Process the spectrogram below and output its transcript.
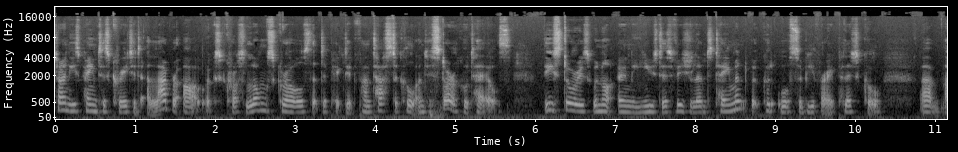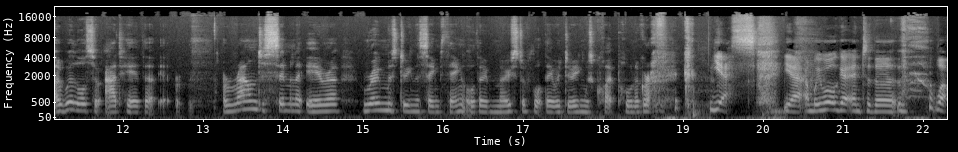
Chinese painters created elaborate artworks across long scrolls that depicted fantastical and historical tales. These stories were not only used as visual entertainment, but could also be very political. Um, I will also add here that around a similar era, Rome was doing the same thing, although most of what they were doing was quite pornographic. Yes, yeah, and we will get into the. Well,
